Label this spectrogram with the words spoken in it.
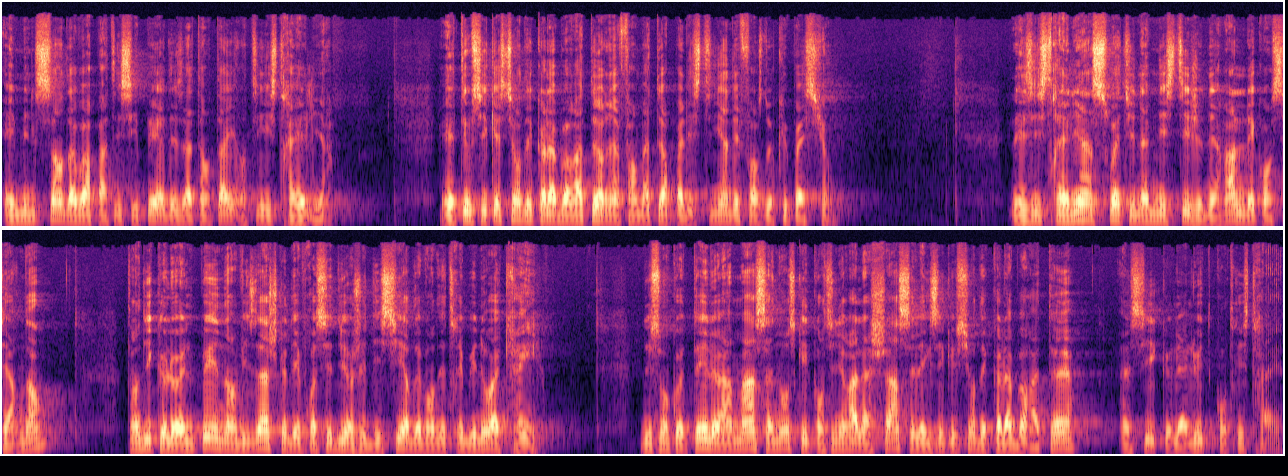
et 1100 d'avoir participé à des attentats anti-israéliens. Il était aussi question des collaborateurs et informateurs palestiniens des forces d'occupation. Les Israéliens souhaitent une amnistie générale les concernant, tandis que l'OLP n'envisage que des procédures judiciaires devant des tribunaux à créer. De son côté, le Hamas annonce qu'il continuera la chasse et l'exécution des collaborateurs, ainsi que la lutte contre Israël.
